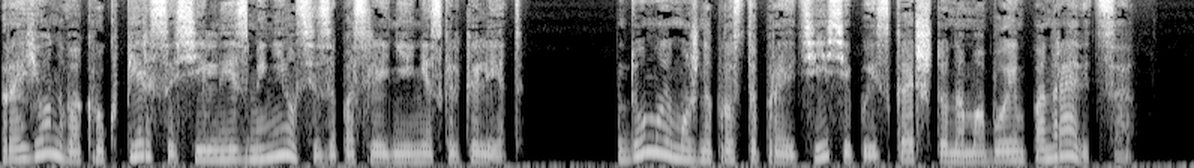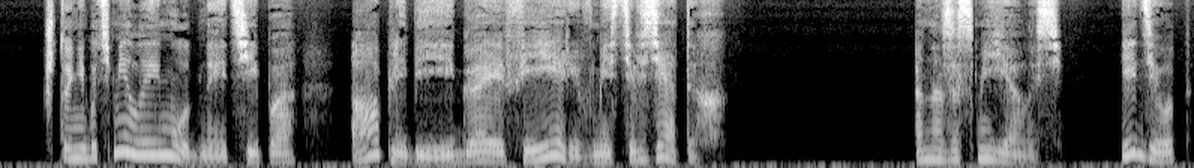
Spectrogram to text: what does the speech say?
Район вокруг пирса сильно изменился за последние несколько лет. Думаю, можно просто пройтись и поискать, что нам обоим понравится. Что-нибудь милое и модное, типа Аплеби и Гая Фиери вместе взятых». Она засмеялась. «Идет».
